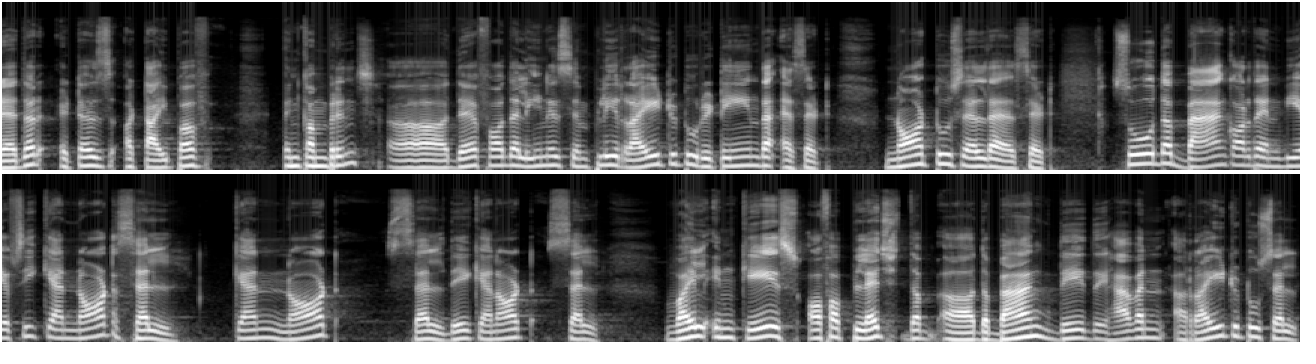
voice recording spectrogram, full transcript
Rather, it is a type of encumbrance. Uh, therefore, the lien is simply right to retain the asset not to sell the asset. So the bank or the NBFC cannot sell, cannot sell, they cannot sell. While in case of a pledge, the uh, the bank they they have an, a right to sell.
